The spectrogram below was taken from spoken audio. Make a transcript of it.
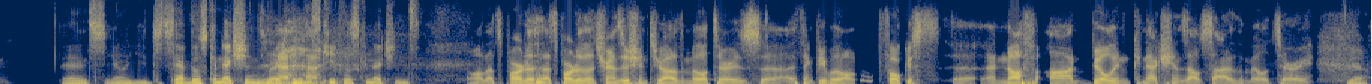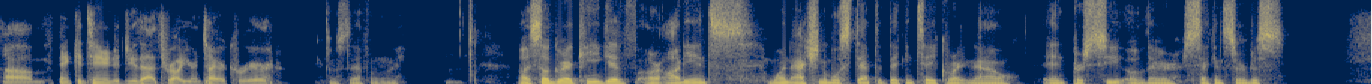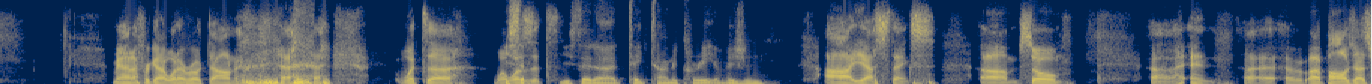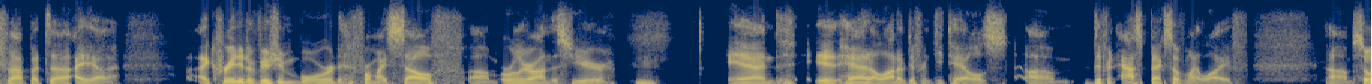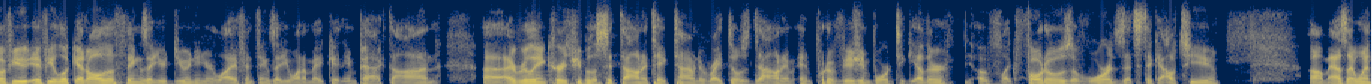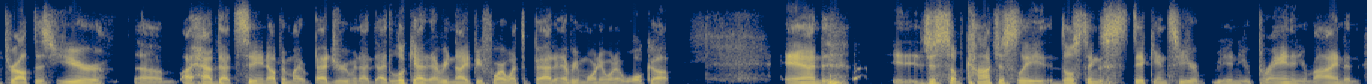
And it's you know, you just have those connections, right? you just keep those connections. Well, that's part of that's part of the transition too out of the military. Is uh, I think people don't focus uh, enough on building connections outside of the military. Yeah. Um, and continuing to do that throughout your entire career. Most definitely. Uh, so, Greg, can you give our audience one actionable step that they can take right now in pursuit of their second service? Man, I forgot what I wrote down. what uh, what you was said, it? You said uh, take time to create a vision. Ah, yes, thanks. Um, so, uh, and uh, I apologize for that, but uh, I uh, I created a vision board for myself um, earlier on this year. Hmm and it had a lot of different details, um, different aspects of my life. Um, so if you if you look at all the things that you're doing in your life and things that you want to make an impact on, uh, I really encourage people to sit down and take time to write those down and, and, put a vision board together of like photos of words that stick out to you. Um, as I went throughout this year, um, I had that sitting up in my bedroom, and I'd, I'd look at it every night before I went to bed and every morning when I woke up. And it just subconsciously, those things stick into your in your brain and your mind, and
